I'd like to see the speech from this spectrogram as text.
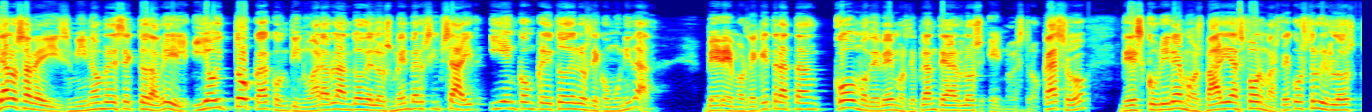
Ya lo sabéis, mi nombre es Héctor Abril y hoy toca continuar hablando de los membership site y en concreto de los de comunidad. Veremos de qué tratan, cómo debemos de plantearlos en nuestro caso, descubriremos varias formas de construirlos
